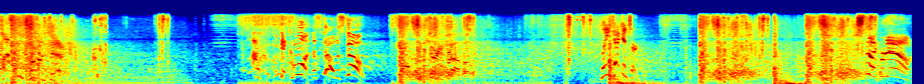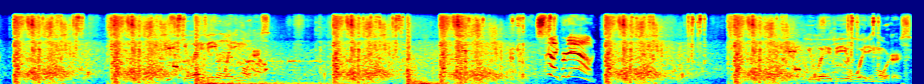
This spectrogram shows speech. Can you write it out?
Hostile contact! Ah, Okay, come on, let's go, let's go! Securing Bravo. Lane tac insert. Sniper down! UAV awaiting orders. Sniper down! UAV awaiting orders.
